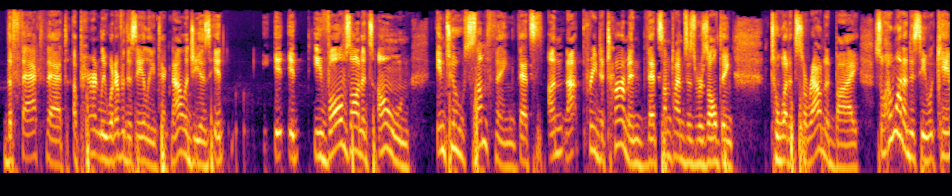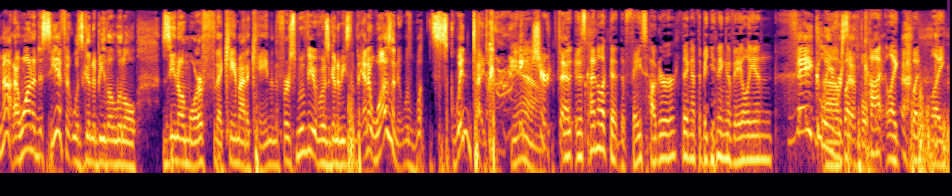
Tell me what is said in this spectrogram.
the fact that apparently whatever this alien technology is, it it it evolves on its own into something that's un, not predetermined that sometimes is resulting to what it's surrounded by. So I wanted to see what came out. I wanted to see if it was going to be the little xenomorph that came out of Kane in the first movie, or it was going to be something, and it wasn't. It was what squid type creature. Yeah. That, it was kind of like the, the face hugger thing at the beginning of Alien. Vaguely uh, resembled, but like, but like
